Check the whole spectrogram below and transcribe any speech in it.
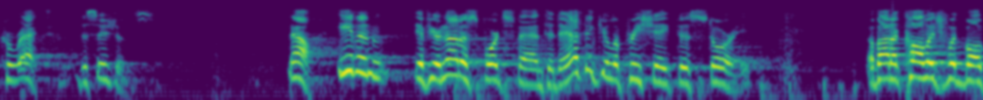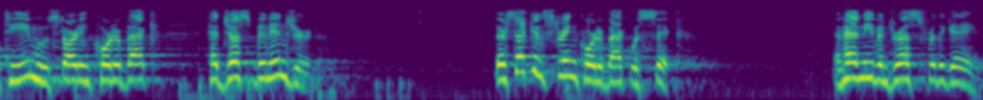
correct decisions. Now, even if you're not a sports fan today, I think you'll appreciate this story about a college football team whose starting quarterback had just been injured. Their second string quarterback was sick and hadn't even dressed for the game.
